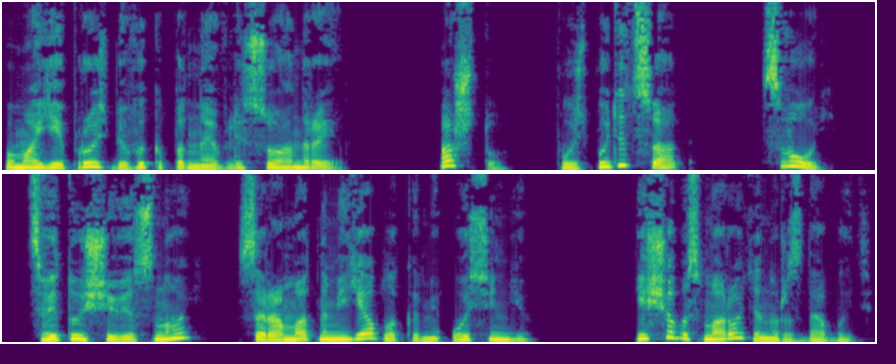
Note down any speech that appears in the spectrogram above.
по моей просьбе выкопанная в лесу Анреем. А что, пусть будет сад. Свой, цветущий весной, с ароматными яблоками осенью. Еще бы смородину раздобыть.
